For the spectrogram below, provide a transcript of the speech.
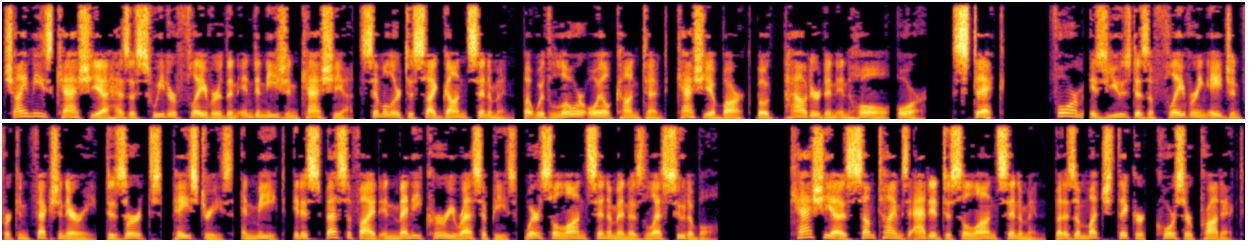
Chinese cassia has a sweeter flavor than Indonesian cassia, similar to Saigon cinnamon, but with lower oil content. Cassia bark, both powdered and in whole or stick, Form is used as a flavoring agent for confectionery, desserts, pastries, and meat. It is specified in many curry recipes, where Ceylon cinnamon is less suitable. Cassia is sometimes added to Ceylon cinnamon, but is a much thicker, coarser product.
